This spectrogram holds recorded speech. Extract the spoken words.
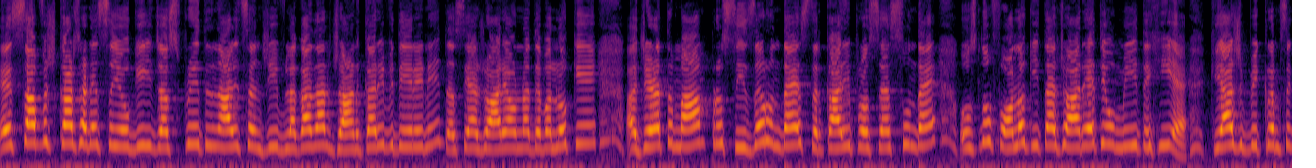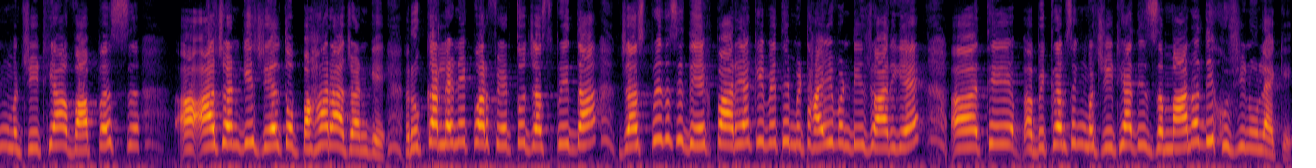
ਇਹ ਸਭ ਵਿਚਕਾਰ ਸਾਡੇ ਸਹਿਯੋਗੀ ਜਸਪ੍ਰੀਤ ਦੇ ਨਾਲ ਸੰਜੀਵ ਲਗਾਤਾਰ ਜਾਣਕਾਰੀ ਵੀ ਦੇ ਰਹੇ ਨੇ। ਦੱਸਿਆ ਜਾ ਰਿਹਾ ਉਹਨਾਂ ਦੇ ਵੱਲੋਂ ਕਿ ਜਿਹੜਾ ਤਮਾਮ ਪ੍ਰੋਸੀਜਰ ਹੁੰਦਾ ਹੈ ਸਰਕਾਰੀ ਪ੍ਰੋਸੈਸ ਹੁੰਦਾ ਹੈ ਉਸ ਨੂੰ ਫੋਲੋ ਕੀਤਾ ਜਾ ਰਿਹਾ ਹੈ। ਤੇ ਉਮੀਦ ਇਹੀ ਹੈ ਕਿ ਅੱਜ ਬਿਕਰਮ ਸਿੰਘ ਮਜੀਠੀਆ ਵਾਪਸ ਆ ਜਾਣਗੇ ਜੇਲ੍ਹ ਤੋਂ ਬਾਹਰ ਆ ਜਾਣਗੇ। ਰੁਕ ਕਰ ਲੈਣੇ ਇੱਕ ਵਾਰ ਫਿਰ ਤੋਂ ਜਸਪ੍ਰੀਤ ਦਾ। ਜਸਪ੍ਰੀਤ ਅਸੀਂ ਦੇਖ ਪਾ ਰਹੇ ਹਾਂ ਕਿ ਇੱਥੇ ਮਿਠਾਈ ਵੰਡੀ ਜਾ ਰਹੀ ਹੈ। ਇੱਥੇ ਅ, ਸਿੰਘ ਮਜੀਠੀਆ ਦੀ ਜ਼ਮਾਨਤ ਦੀ ਖੁਸ਼ੀ ਨੂੰ ਲੈ ਕੇ।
